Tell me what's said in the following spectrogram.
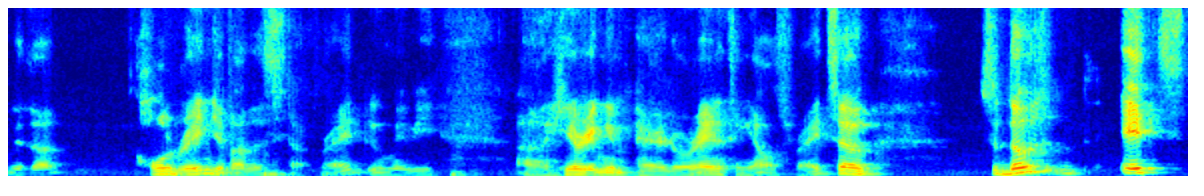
with a whole range of other stuff, right? Who maybe uh, hearing impaired or anything else, right? So, so those it's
